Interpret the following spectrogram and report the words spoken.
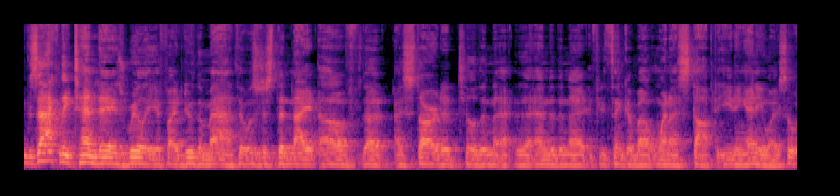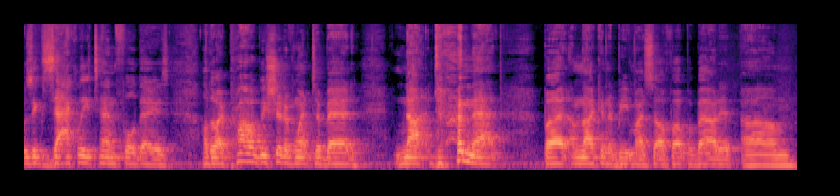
exactly 10 days really if I do the math. It was just the night of that I started till the, the end of the night if you think about when I stopped eating anyway. So it was exactly 10 full days. Although I probably should have went to bed, not done that, but I'm not going to beat myself up about it. Um,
